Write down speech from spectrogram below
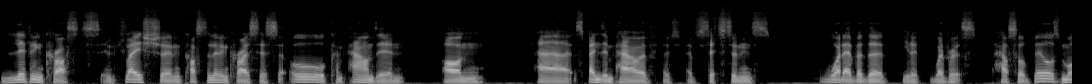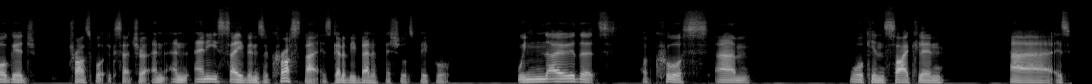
living costs, inflation, cost of living crisis are all compounding on uh, spending power of, of, of citizens, whatever the you know whether it's household bills, mortgage, transport, etc. And and any savings across that is going to be beneficial to people. We know that, of course, um, walking, cycling uh, is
